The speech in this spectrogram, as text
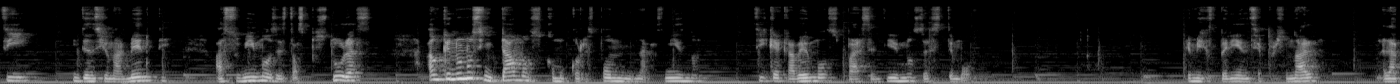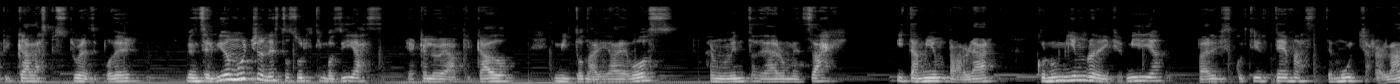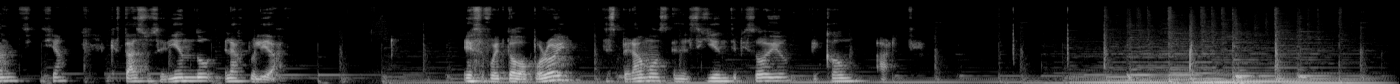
Sí, intencionalmente, asumimos estas posturas, aunque no nos sintamos como corresponden a las mismas, sí que acabemos para sentirnos de este modo. En mi experiencia personal, al aplicar las posturas de poder, me han servido mucho en estos últimos días, ya que lo he aplicado mi tonalidad de voz al momento de dar un mensaje y también para hablar con un miembro de mi familia para discutir temas de mucha relevancia que está sucediendo en la actualidad. Eso fue todo por hoy. Te esperamos en el siguiente episodio de Com Arte.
